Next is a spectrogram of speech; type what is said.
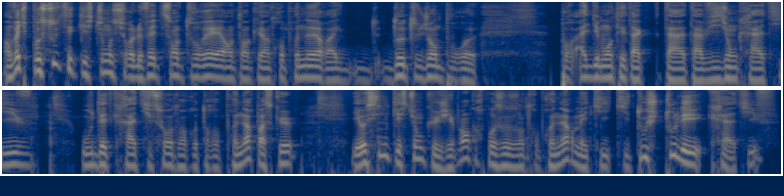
en fait, je pose toutes ces questions sur le fait de s'entourer en tant qu'entrepreneur avec d'autres gens pour, pour alimenter ta, ta, ta vision créative ou d'être créatif soit en tant qu'entrepreneur parce que il y a aussi une question que j'ai pas encore posée aux entrepreneurs mais qui, touche tous les créatifs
